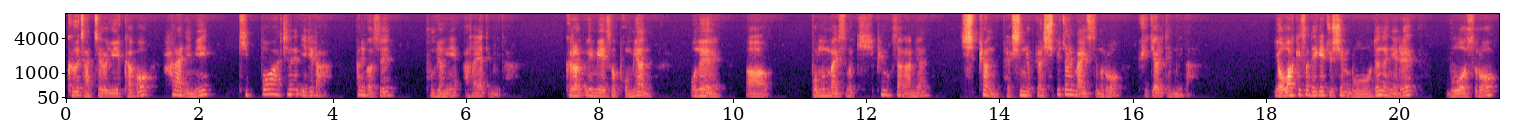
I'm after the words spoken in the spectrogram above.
그 자체로 유익하고 하나님이 기뻐하시는 일이라 하는 것을 분명히 알아야 됩니다. 그런 의미에서 보면 오늘 어, 본문 말씀을 깊이 묵상하면 시편 116편 12절 말씀으로 귀결됩니다. 여호와께서 내게 주신 모든 은혜를 무엇으로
